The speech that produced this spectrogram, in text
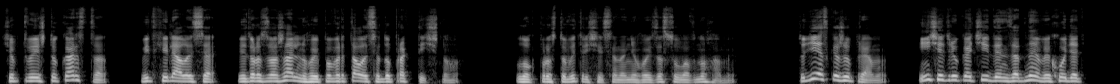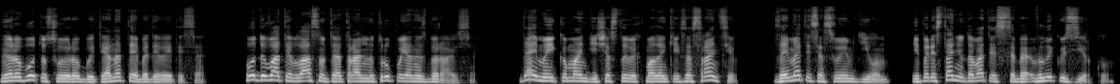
щоб твої штукарства відхилялися від розважального і поверталися до практичного. Лок просто витріщився на нього і засував ногами. Тоді я скажу прямо інші трюкачі день за днем виходять не роботу свою робити, а на тебе дивитися. Годувати власну театральну трупу я не збираюся. Дай моїй команді щасливих маленьких засранців займетися своїм ділом і перестань удавати з себе велику зірку.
